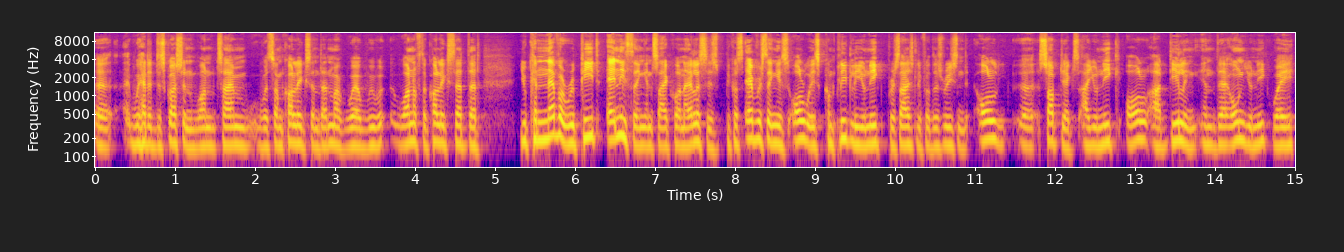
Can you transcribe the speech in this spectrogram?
uh, we had a discussion one time with some colleagues in Denmark where we were, one of the colleagues said that you can never repeat anything in psychoanalysis because everything is always completely unique precisely for this reason. All uh, subjects are unique, all are dealing in their own unique way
